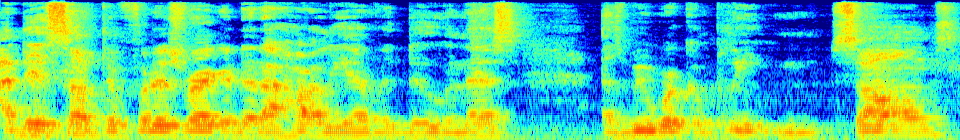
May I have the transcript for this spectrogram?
I did something for this record that I hardly ever do, and that's as we were completing songs,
